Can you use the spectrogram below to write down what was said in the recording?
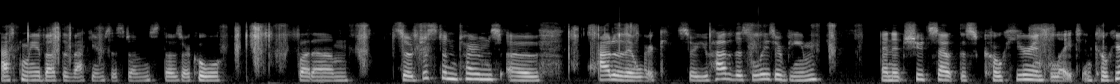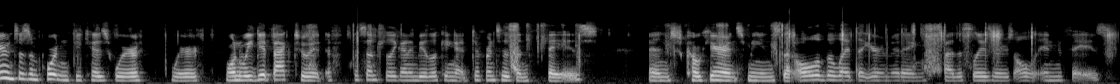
Ask me about the vacuum systems; those are cool. But um, so just in terms of how do they work? So you have this laser beam, and it shoots out this coherent light. And coherence is important because we're we're when we get back to it, essentially going to be looking at differences in phase. And coherence means that all of the light that you're emitting by this laser is all in phase.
